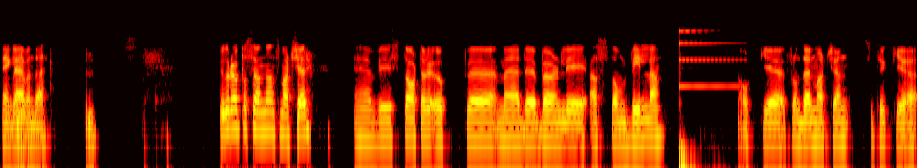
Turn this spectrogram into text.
snegla mm. även där. Vi går upp på söndagens matcher. Eh, vi startade upp eh, med Burnley Aston Villa. Och eh, från den matchen så tycker jag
